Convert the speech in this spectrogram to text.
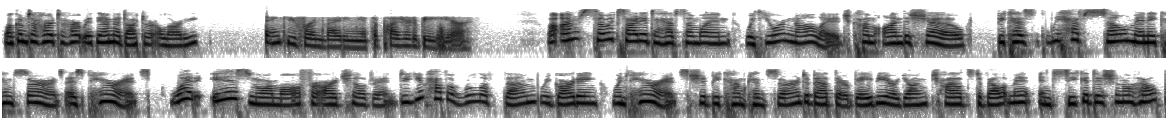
Welcome to Heart to Heart with Anna, Dr. Ilardi. Thank you for inviting me. It's a pleasure to be here. Well, I'm so excited to have someone with your knowledge come on the show because we have so many concerns as parents. What is normal for our children? Do you have a rule of thumb regarding when parents should become concerned about their baby or young child's development and seek additional help?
